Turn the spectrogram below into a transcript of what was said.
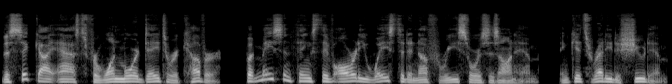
The sick guy asks for one more day to recover, but Mason thinks they've already wasted enough resources on him and gets ready to shoot him,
